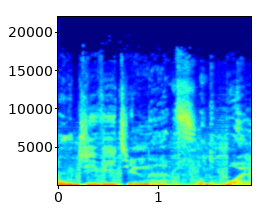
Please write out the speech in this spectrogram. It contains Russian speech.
Удивительно футбольно.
